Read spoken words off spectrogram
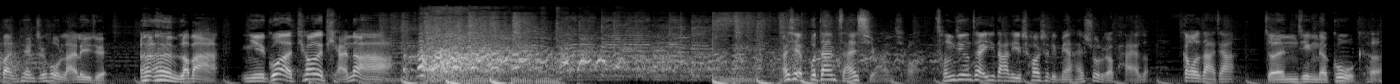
半天之后来了一句。老板，你给我挑个甜的啊！而且不单咱喜欢敲，曾经在意大利超市里面还竖了个牌子，告诉大家：尊敬的顾客，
